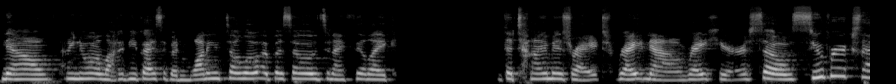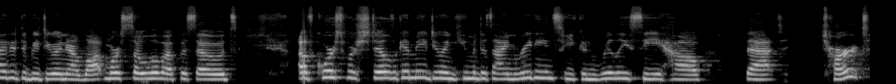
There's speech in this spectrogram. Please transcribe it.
Now, I know a lot of you guys have been wanting solo episodes, and I feel like the time is right right now, right here. So, super excited to be doing a lot more solo episodes. Of course, we're still going to be doing human design readings so you can really see how that chart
